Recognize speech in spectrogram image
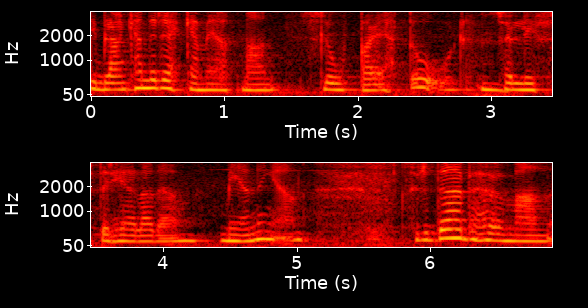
Ibland kan det räcka med att man slopar ett ord, mm. så lyfter hela den meningen. Så det där behöver man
